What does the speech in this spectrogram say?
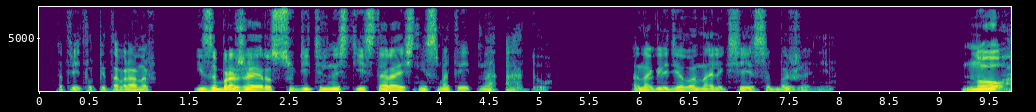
— ответил Петовранов, изображая рассудительность и стараясь не смотреть на Аду. Она глядела на Алексея с обожанием. — Но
